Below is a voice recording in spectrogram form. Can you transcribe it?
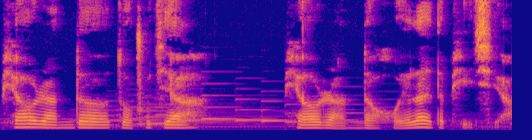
飘然的走出家，飘然的回来的脾气啊，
